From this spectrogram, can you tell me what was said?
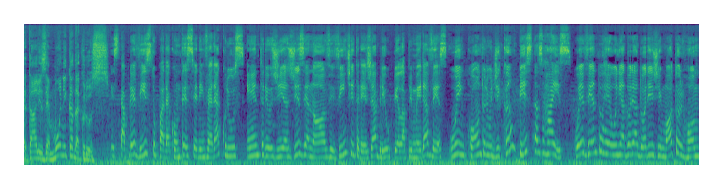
detalhes é Mônica da Cruz. Está previsto para acontecer em Veracruz entre os dias 19 e 23 de abril, pela primeira vez, o encontro de campistas raiz. O evento reúne adoradores de motorhome,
